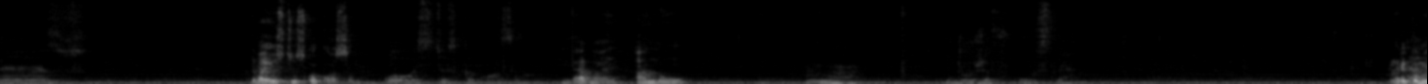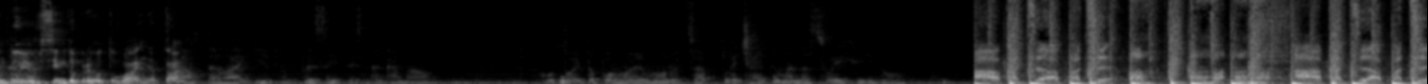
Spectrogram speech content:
е, з Давай ось цю з кокосом. ось цю з кокосом. Давай. А ну. Мм, дуже вкусне. Рекомендую всім до приготування, так? Ставте лайки і підписуйтесь на канал. Готуйте по моєму рецепту. Качайте мене в своїх відео. Pata, pata, uh, uh-huh, uh-huh. Ah, pata, pata,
